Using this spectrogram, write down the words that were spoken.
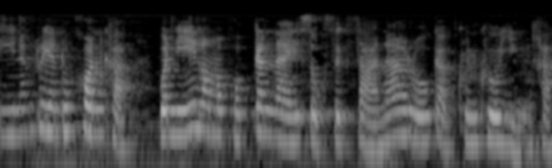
ดีนักเรียนทุกคนค่ะ วันนี้เรามาพบกันในสุขศึกษาน่ารู้กับคุณครูหญิงค่ะ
